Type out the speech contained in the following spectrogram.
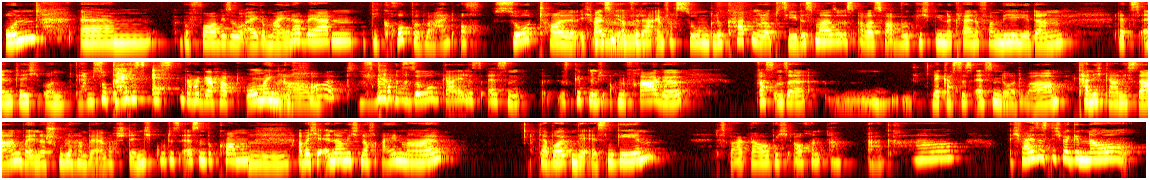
Und ähm, bevor wir so allgemeiner werden, die Gruppe war halt auch so toll. Ich weiß nicht, ob wir da einfach so ein Glück hatten oder ob es jedes Mal so ist, aber es war wirklich wie eine kleine Familie dann letztendlich. Und wir haben so geiles Essen da gehabt. Oh mein Ja. Gott, es gab so geiles Essen. Es gibt nämlich auch eine Frage, was unser leckerstes Essen dort war, kann ich gar nicht sagen, weil in der Schule haben wir einfach ständig gutes Essen bekommen. Aber ich erinnere mich noch einmal, da wollten wir essen gehen. Das war, glaube ich, auch in Agra. Ich weiß es nicht mehr genau,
